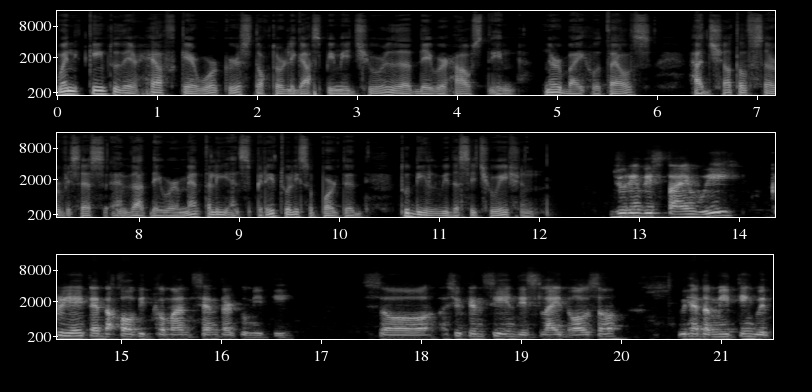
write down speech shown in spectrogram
When it came to their healthcare workers, Dr. Legaspi made sure that they were housed in nearby hotels, had shuttle services, and that they were mentally and spiritually supported to deal with the situation during this time, we created the COVID Command Center Committee. So as you can see in this slide also, we had a meeting with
